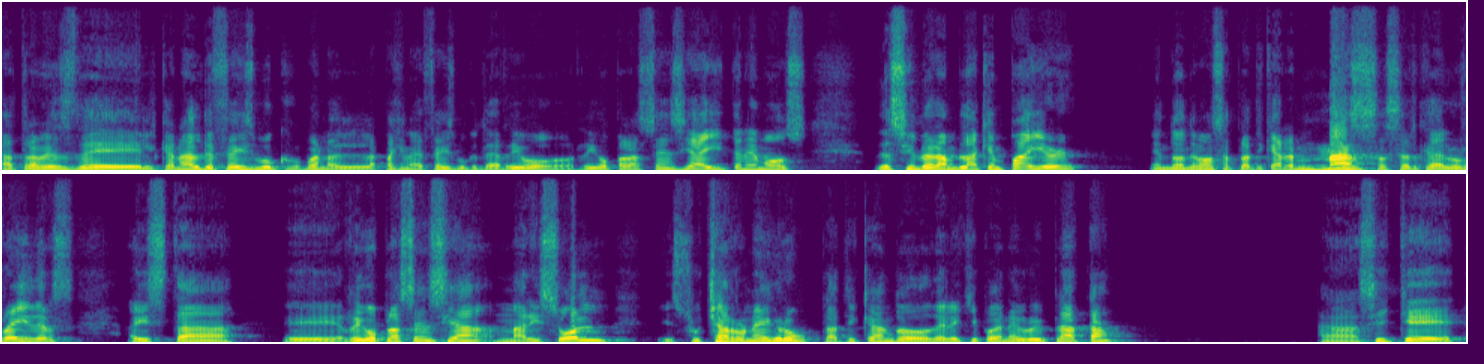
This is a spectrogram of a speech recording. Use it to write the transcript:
a través del canal de Facebook, bueno, la página de Facebook de Rigo, Rigo Palacencia, ahí tenemos The Silver and Black Empire, en donde vamos a platicar más acerca de los Raiders. Ahí está eh, Rigo Plasencia, Marisol y su charro negro, platicando del equipo de negro y plata. Así que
